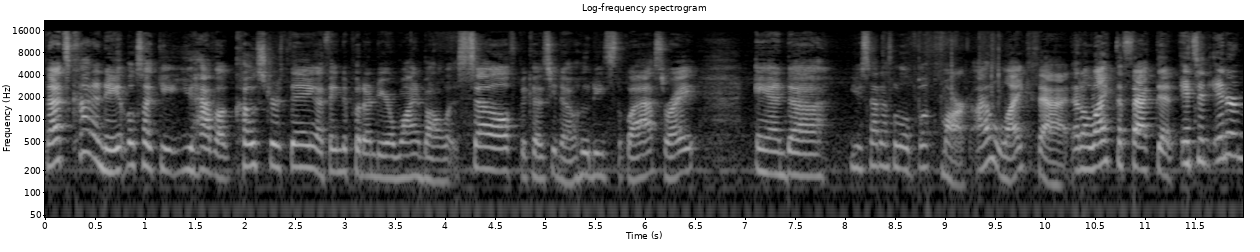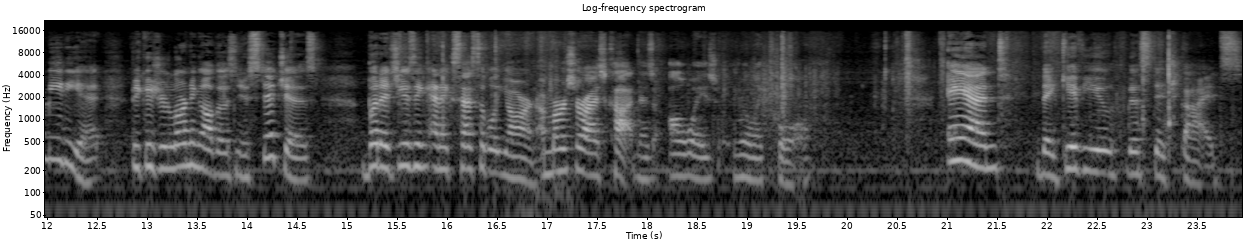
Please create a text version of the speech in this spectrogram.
That's kind of neat. It looks like you, you have a coaster thing, a thing to put under your wine bottle itself, because, you know, who needs the glass, right? And uh, use that as a little bookmark. I like that. And I like the fact that it's an intermediate because you're learning all those new stitches, but it's using an accessible yarn. A mercerized cotton is always really cool. And they give you the stitch guides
